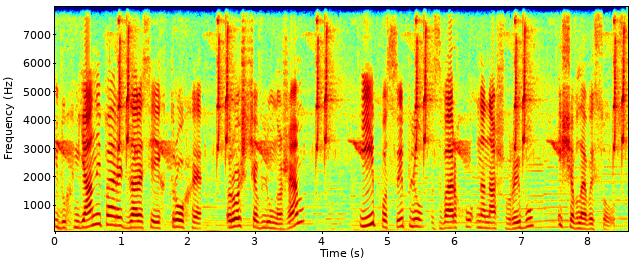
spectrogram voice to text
і духм'яний перець. Зараз я їх трохи розчавлю ножем і посиплю зверху на нашу рибу і щавлевий соус.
